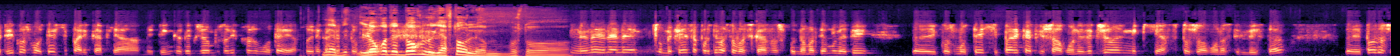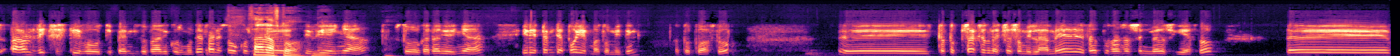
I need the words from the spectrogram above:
επειδή η Κοσμοτέ έχει πάρει κάποια meeting, δεν ξέρω πώς το δείχνει η Κοσμοτέ. Αυτό είναι ναι, το λόγω του εντόγλου, γι' αυτό λέω. Μήπως το... Ναι, ναι, ναι, ναι. Με πιάνει απορτήμαστο βασικά, θα σου πω την αμαρτία μου, γιατί ε, η Κοσμοτέ έχει πάρει κάποιους αγώνες. Δεν ξέρω αν είναι και αυτός ο αγώνας στη λίστα. Ε, Πάντως, αν δείξει Στίβο ότι πέμπτη το βράδυ Κοσμοτέ, θα είναι στο Κοσμοτέ TV ναι. 9, στο κανάλι 9. Είναι πέμπτη απόγευμα το meeting, θα το πω αυτό. Ε, θα το ψάξετε να όσο μιλάμε, θα, θα σας ενημερώσω και γι' αυτό. Ε,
